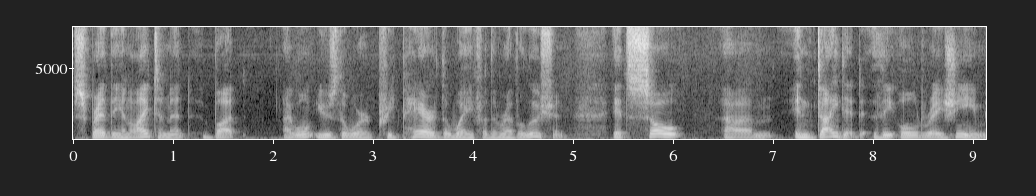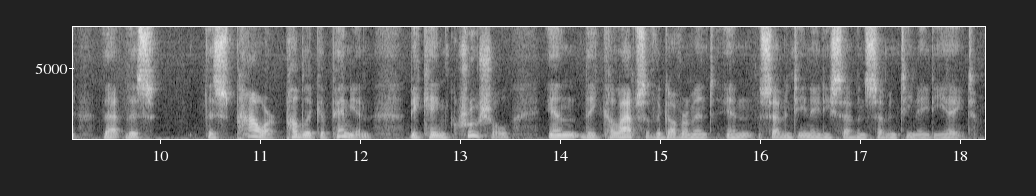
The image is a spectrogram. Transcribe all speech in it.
spread the Enlightenment, but I won't use the word prepared the way for the revolution. It so um, indicted the old regime that this, this power, public opinion, became crucial in the collapse of the government in 1787, 1788.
